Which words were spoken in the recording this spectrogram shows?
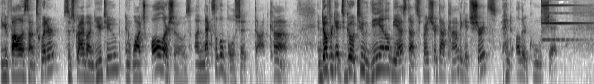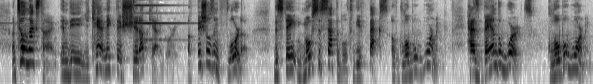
You can follow us on Twitter, subscribe on YouTube, and watch all our shows on nextlevelbullshit.com. And don't forget to go to thenlbs.spreadshirt.com to get shirts and other cool shit. Until next time, in the you can't make this shit up category, officials in Florida, the state most susceptible to the effects of global warming, has banned the words global warming,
